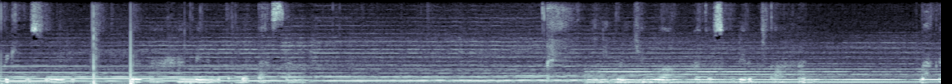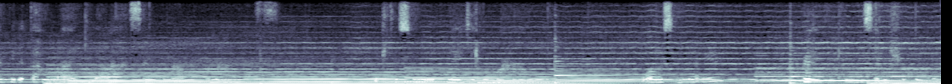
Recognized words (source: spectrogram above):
Begitu sulit bertahan dengan keterbatasan. Ini berjuang atau sekedar bertahan lagi alasan kenapa menangis begitu sulit belajar memahami walau sebenarnya banyak yang bisa disyukuri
